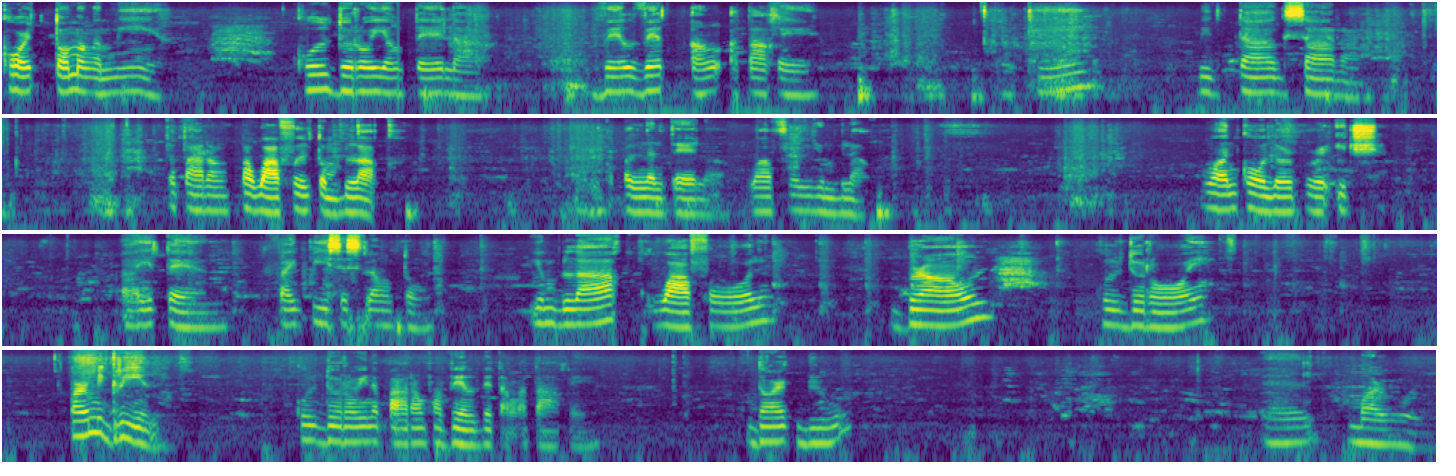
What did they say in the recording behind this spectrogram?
Court to mga mi. Corduroy ang tela. Velvet ang atake. Okay. With tag Sara. Ito parang pa-waffle tong black. Kapal ng tela. Waffle yung black. One color per each item. Five pieces lang to. Yung black, waffle, brown, corduroy, army green. Corduroy na parang pa-velvet ang atake. Dark blue. And maroon.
